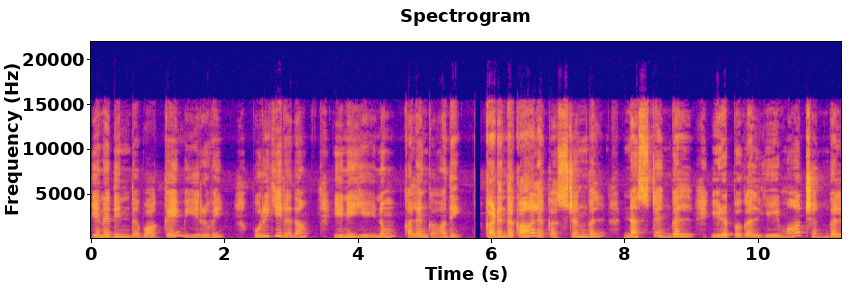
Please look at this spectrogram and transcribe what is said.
எனதிந்த வாக்கை மீறுவேன்? புரிகிறதா? இனியேனும் கலங்காதே. கடந்த கால கஷ்டங்கள் நஷ்டங்கள் இழப்புகள் ஏமாற்றங்கள்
